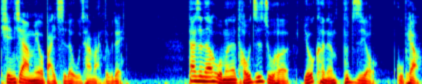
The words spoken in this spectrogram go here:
天下没有白吃的午餐嘛，对不对？但是呢，我们的投资组合有可能不只有股票，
